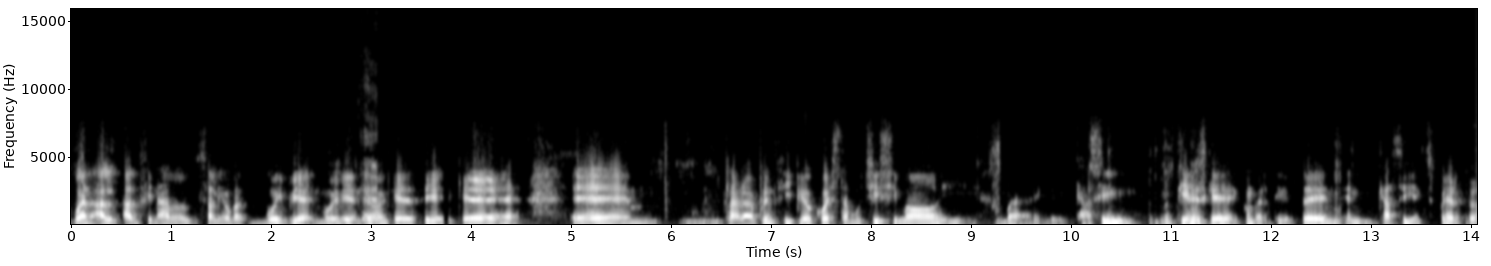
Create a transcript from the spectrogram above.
bueno, al, al, final salió muy bien, muy bien, tengo que decir que, eh, claro, al principio cuesta muchísimo y bueno, casi tienes que convertirte en, casi experto,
